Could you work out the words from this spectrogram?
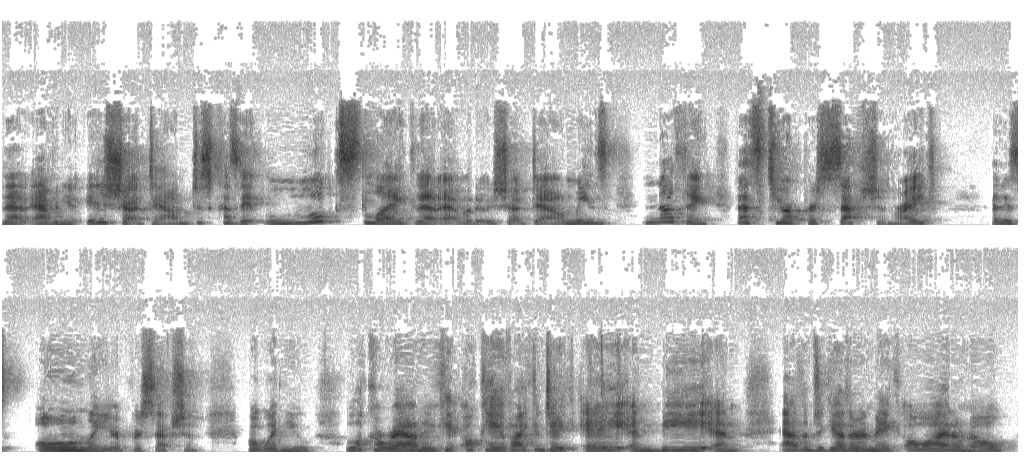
that avenue is shut down, just because it looks like that avenue is shut down means nothing. That's your perception, right? That is only your perception. But when you look around and you say, okay, if I can take A and B and add them together and make, oh, I don't know,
